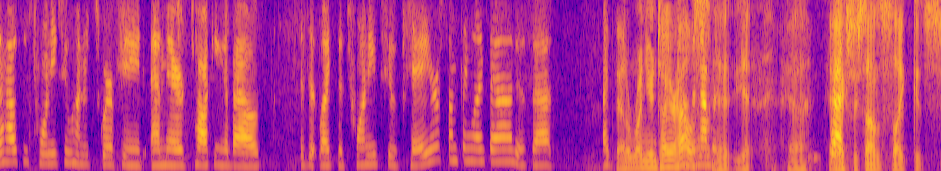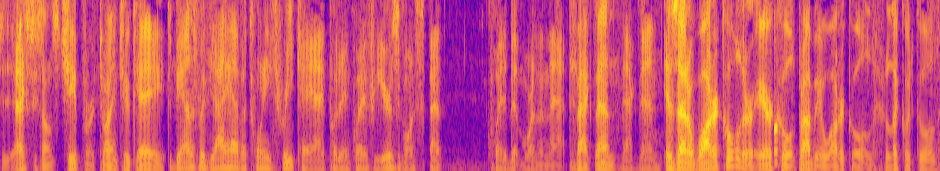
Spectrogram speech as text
the house is 2,200 square feet, and they're talking about is it like the 22k or something like that? Is that I, That'll run your entire house. Yeah, yeah, yeah. It actually sounds like it's it actually sounds cheap for a 22k. To be honest with you, I have a 23K I put in quite a few years ago and spent quite a bit more than that back then. back then. Is that a water cooled or air cooled? Probably a water cooled liquid cooled.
